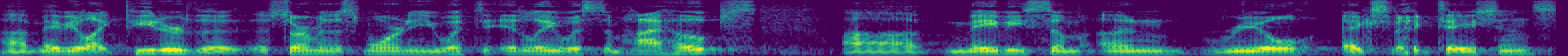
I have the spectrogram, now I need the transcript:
uh, maybe like Peter, the, the sermon this morning, you went to Italy with some high hopes, uh, maybe some unreal expectations.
